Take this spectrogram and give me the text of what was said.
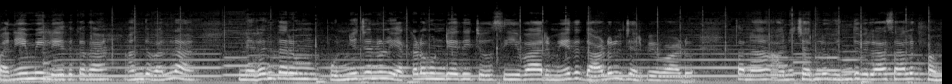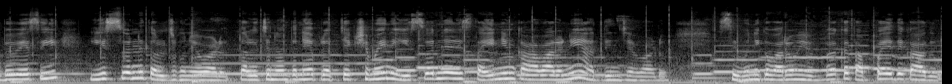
పనేమీ లేదు కదా. అందువల్ల నిరంతరం పుణ్యజనులు ఎక్కడ ఉండేది చూసి వారి మీద దాడులు జరిపేవాడు. తన అనుచరులు విందు విలాసాలకు పంపివేసి ఈశ్వరుని తలుచుకునేవాడు. తలచినంతనే ప్రత్యక్షమైన ఈశ్వరుని సైన్యం కావాలని అర్థించేవాడు. శివునికి వరం ఇవ్వక తప్పేది కాదు.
